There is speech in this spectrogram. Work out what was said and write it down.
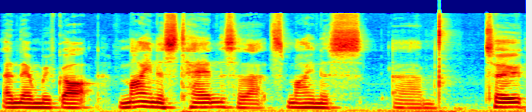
and then we've got minus 10 so that's minus um, 2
